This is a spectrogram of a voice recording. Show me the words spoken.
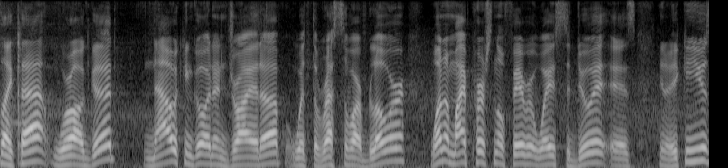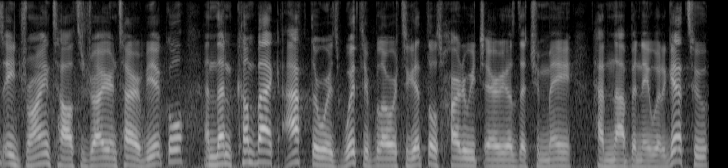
like that, we're all good. Now we can go ahead and dry it up with the rest of our blower. One of my personal favorite ways to do it is, you know, you can use a drying towel to dry your entire vehicle and then come back afterwards with your blower to get those hard to reach areas that you may have not been able to get to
